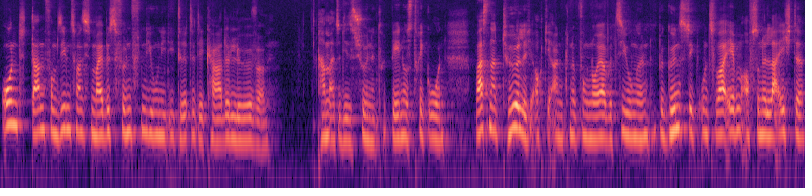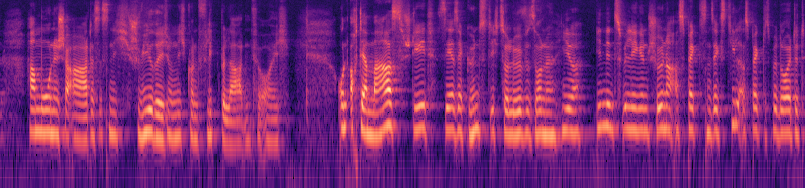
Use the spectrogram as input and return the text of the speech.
und dann vom 27. Mai bis 5. Juni die dritte Dekade Löwe haben also dieses schöne Venus-Trigon, was natürlich auch die Anknüpfung neuer Beziehungen begünstigt und zwar eben auf so eine leichte, harmonische Art. Das ist nicht schwierig und nicht konfliktbeladen für euch. Und auch der Mars steht sehr, sehr günstig zur Löwesonne hier in den Zwillingen. Schöner Aspekt, ist ein Sextilaspekt, das bedeutet,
